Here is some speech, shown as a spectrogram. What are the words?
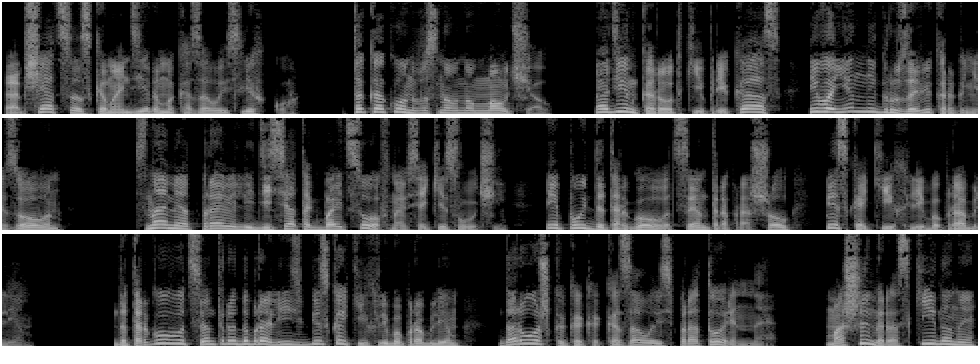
Общаться с командиром оказалось легко, так как он в основном молчал. Один короткий приказ, и военный грузовик организован. С нами отправили десяток бойцов на всякий случай, и путь до торгового центра прошел без каких-либо проблем. До торгового центра добрались без каких-либо проблем. Дорожка, как оказалось, проторенная. Машины раскиданы,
